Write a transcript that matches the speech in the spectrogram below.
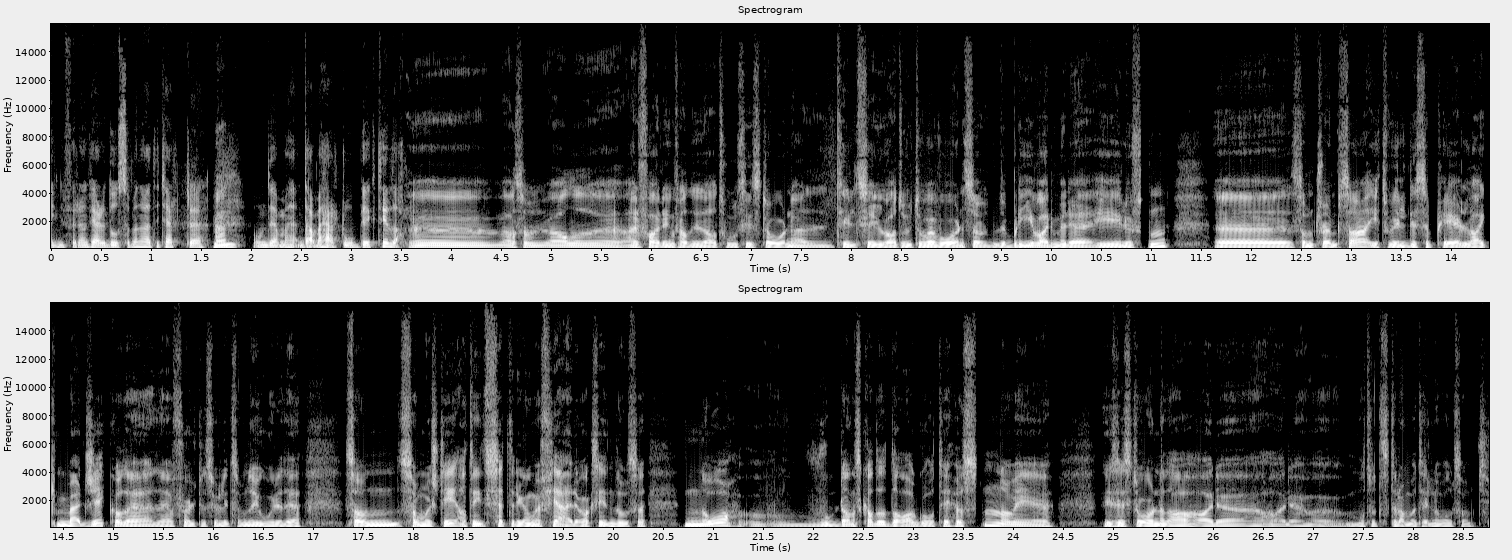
inn for en fjerde dose, men jeg vet ikke helt eh, men, om de, de, er helt objektive, da. Øh, altså, all erfaring fra de da to siste årene tilsier jo at utover våren så det blir varmere i luften. Uh, som Trump sa, 'it will disappear like magic', og det, det, føltes jo litt som det gjorde det sånn sommerstid. At de setter i gang med fjerde vaksinedose nå, hvordan skal det da gå til høsten, når vi de siste årene da har, har måttet stramme til noe voldsomt?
